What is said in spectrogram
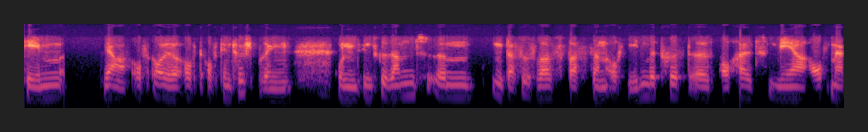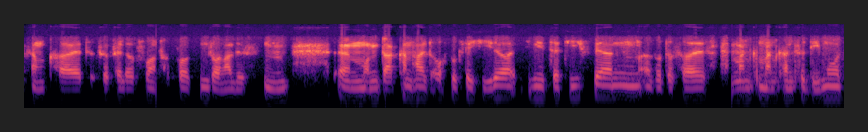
Themen ja, auf, äh, auf, auf den Tisch bringen. Und insgesamt, ähm, das ist was, was dann auch jeden betrifft, äh, es braucht halt mehr Aufmerksamkeit für Fälle von verfolgten Journalisten. Ähm, und da kann halt auch wirklich jeder initiativ werden. Also das heißt, man, man kann zu Demos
